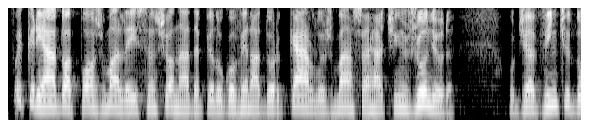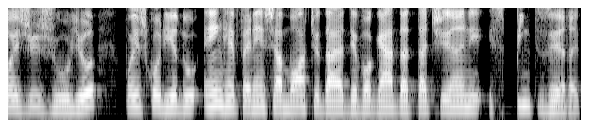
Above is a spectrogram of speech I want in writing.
foi criado após uma lei sancionada pelo governador Carlos Massa Ratinho Júnior. O dia 22 de julho foi escolhido em referência à morte da advogada Tatiane Spintzer,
